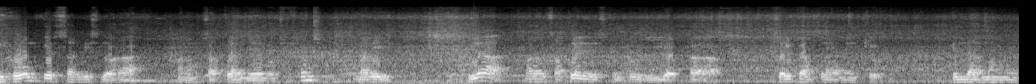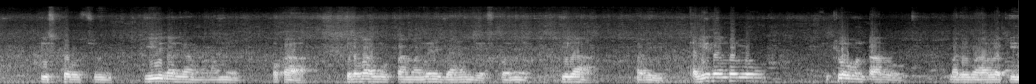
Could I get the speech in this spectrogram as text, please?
ఈ హోమ్ కేర్ సర్వీస్ ద్వారా మనం సప్లై చేయవచ్చు. ఫ్రెండ్స్ మరి ఇలా మనం సప్లై చేసుకుంటూ ఈ యొక్క సెల్ఫ్ ఎంప్లాయ్మెంట్ కింద మనం తీసుకోవచ్చు. ఈ విధంగా మనము ఒక ఇరవై ముప్పై మందిని జాయిన్ చేసుకొని ఇలా మరి తల్లిదండ్రులు ఇంట్లో ఉంటారు. మరి వాళ్ళకి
